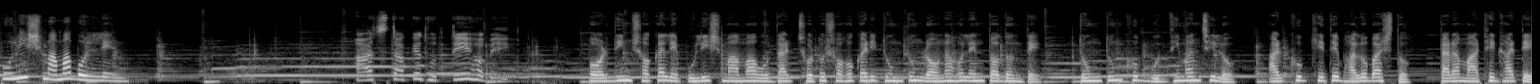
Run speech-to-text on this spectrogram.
পুলিশ মামা বললেন আজ তাকে ধরতেই হবে। পরদিন সকালে পুলিশ মামা ও তার ছোট সহকারী টুমটুম রওনা হলেন তদন্তে। টুমটুম খুব বুদ্ধিমান ছিল আর খুব খেতে ভালোবাসত। তারা মাঠে ঘাটে,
